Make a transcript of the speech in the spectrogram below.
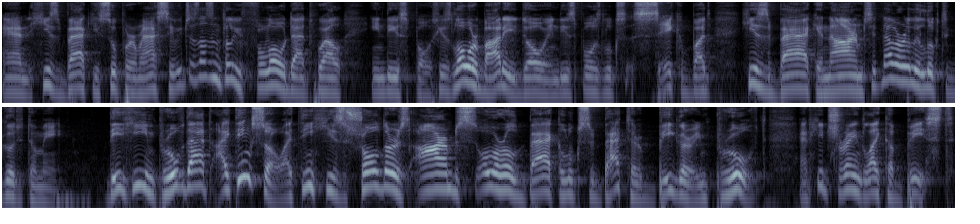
and his back is super massive doesn't really flow that well in this pose. His lower body, though, in this pose looks sick, but his back and arms, it never really looked good to me. Did he improve that? I think so. I think his shoulders, arms, overall back looks better, bigger, improved. And he trained like a beast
